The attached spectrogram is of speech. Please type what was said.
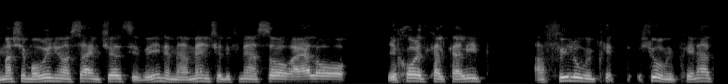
ממה שמוריניו עשה עם צ'לסי, והנה, מאמן שלפני עשור היה לו יכולת כלכלית, אפילו, מבח... שוב, מבחינת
